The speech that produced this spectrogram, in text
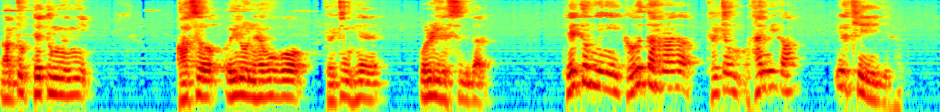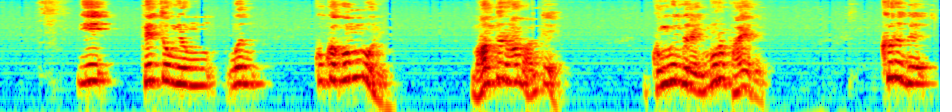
남쪽 대통령이 가서 의논해보고 결정해 올리겠습니다. 대통령이 그것도 하나 결정 못합니까? 이렇게 얘기를 합니다. 이 대통령은 국가 공무원이 마음대로 하면 안 돼. 국민들에게 물어봐야 돼. 그런데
